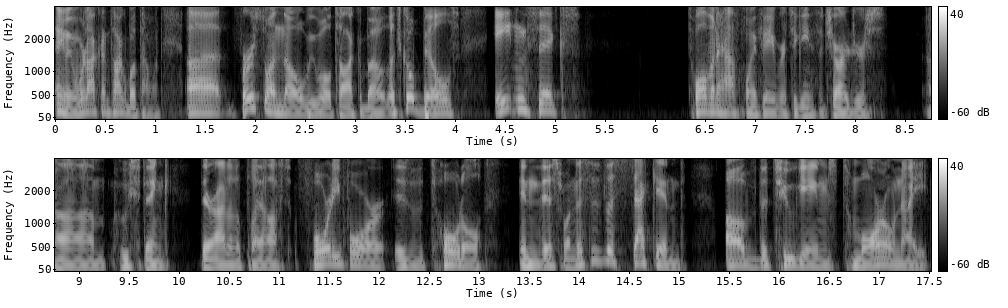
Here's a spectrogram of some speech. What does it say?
Anyway, we're not going to talk about that one. Uh, first one, though, we will talk about. Let's go Bills. Eight and six, 12 and a half point favorites against the Chargers, um, who stink. They're out of the playoffs. 44 is the total in this one. This is the second of the two games tomorrow night.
